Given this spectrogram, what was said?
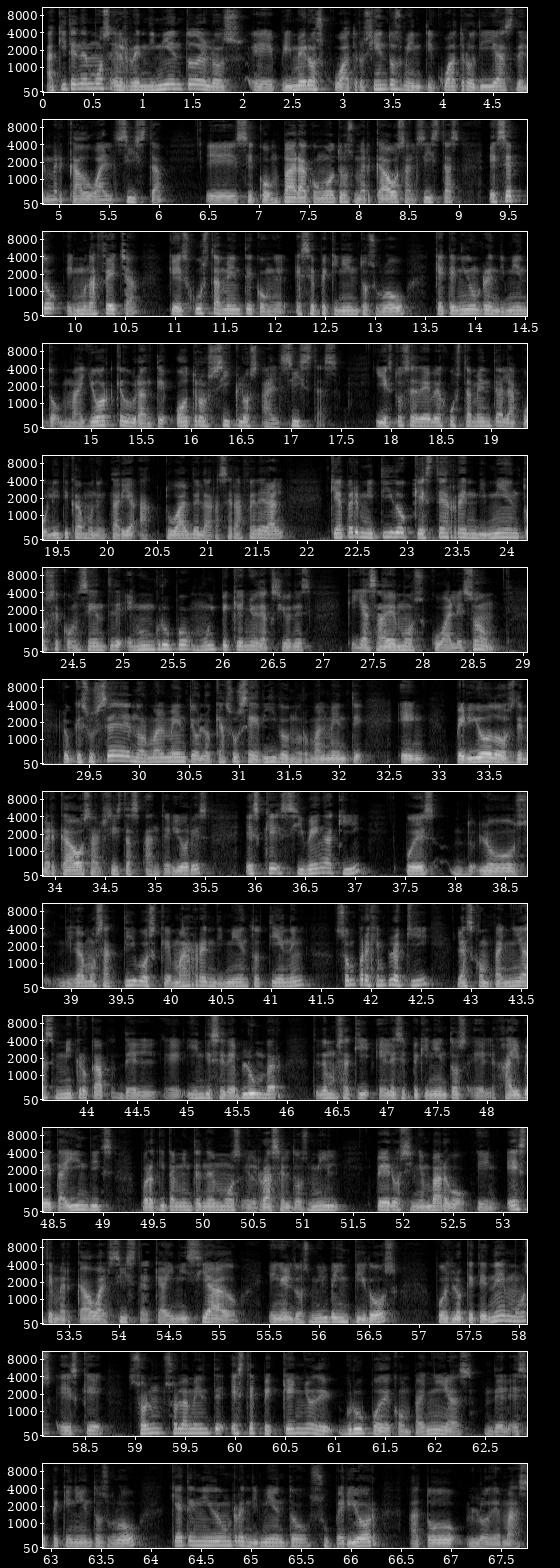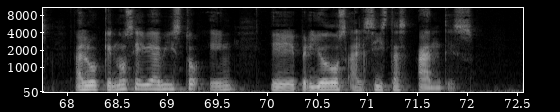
Aquí tenemos el rendimiento de los eh, primeros 424 días del mercado alcista. Eh, se compara con otros mercados alcistas, excepto en una fecha que es justamente con el SP500 Grow, que ha tenido un rendimiento mayor que durante otros ciclos alcistas. Y esto se debe justamente a la política monetaria actual de la Reserva Federal, que ha permitido que este rendimiento se concentre en un grupo muy pequeño de acciones que ya sabemos cuáles son. Lo que sucede normalmente o lo que ha sucedido normalmente en periodos de mercados alcistas anteriores es que si ven aquí pues los, digamos, activos que más rendimiento tienen son, por ejemplo, aquí las compañías microcap del eh, índice de Bloomberg. Tenemos aquí el SP500, el High Beta Index. Por aquí también tenemos el Russell 2000. Pero, sin embargo, en este mercado alcista que ha iniciado en el 2022, pues lo que tenemos es que son solamente este pequeño grupo de compañías del SP500 Grow que ha tenido un rendimiento superior a todo lo demás. Algo que no se había visto en eh, periodos alcistas antes.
